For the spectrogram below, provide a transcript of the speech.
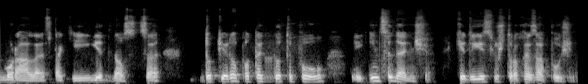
morale w takiej jednostce dopiero po tego typu incydencie, kiedy jest już trochę za późno.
